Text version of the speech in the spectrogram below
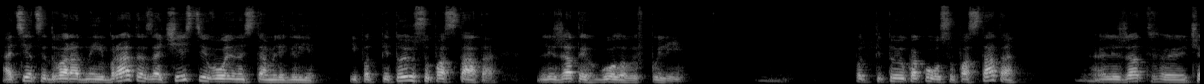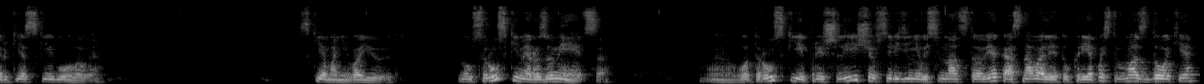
Отец и два родные брата за честь и вольность там легли, и под пятою супостата лежат их головы в пыли. Под пятою какого супостата лежат э, черкесские головы? С кем они воюют? Ну, с русскими, разумеется. Э, вот русские пришли еще в середине 18 века, основали эту крепость в Моздоке,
